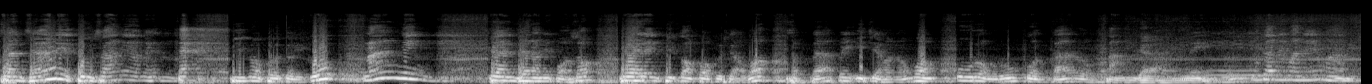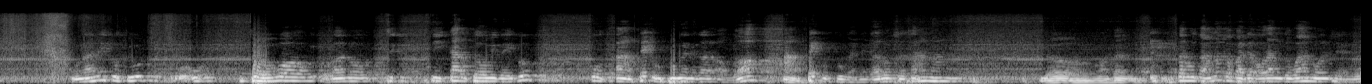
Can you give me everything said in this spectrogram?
janjane dosane ameh entek dina bodo iku nanging ganjarane poso dereng ditampa Gusti Allah sebab isih ana wong urung rukun karo tanggane. Iku kan eman-eman. Mulane kudu dawa anu tikar dawa iku apik hubungan karo Allah, apik hubungannya karo sesama. Loh, ngoten. Terutama kepada orang tua mohon sewu.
